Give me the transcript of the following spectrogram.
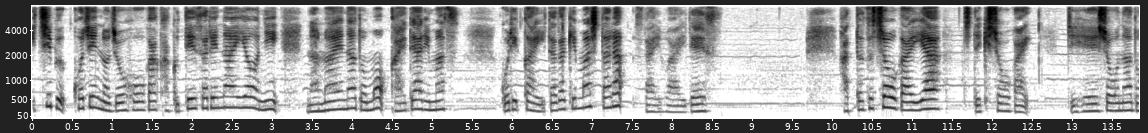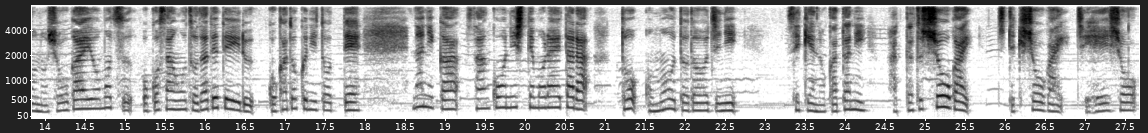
一部個人の情報が確定されないように名前なども書いてあります。ご理解いただけましたら幸いです。発達障害や知的障害、自閉症などの障害を持つお子さんを育てているご家族にとって何か参考にしてもらえたらと思うと同時に世間の方に発達障害、知的障害、自閉症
